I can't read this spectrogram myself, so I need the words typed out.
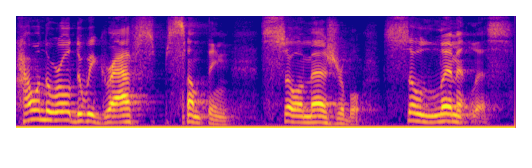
How in the world do we grasp something so immeasurable, so limitless?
